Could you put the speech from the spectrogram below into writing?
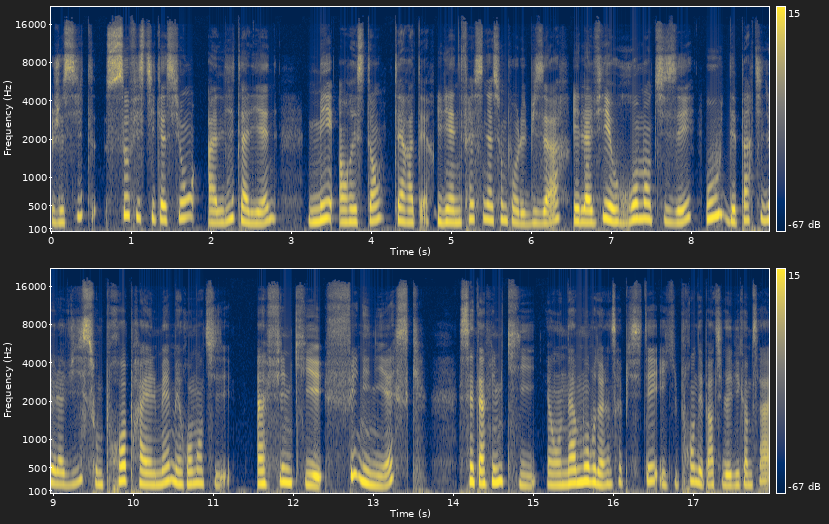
je cite, sophistication à l'italienne, mais en restant terre à terre. Il y a une fascination pour le bizarre, et la vie est romantisée, ou des parties de la vie sont propres à elle-même et romantisées. Un film qui est felliniesque, c'est un film qui est en amour de l'insimplicité et qui prend des parties de la vie comme ça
